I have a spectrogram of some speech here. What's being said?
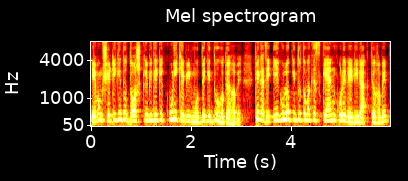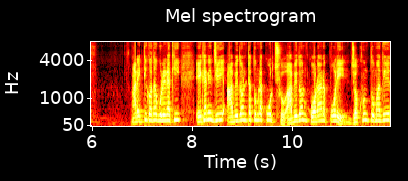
এবং সেটি কিন্তু দশ কেবি থেকে কুড়ি কেবির মধ্যে কিন্তু হতে হবে। ঠিক আছে? এগুলো কিন্তু তোমাকে স্ক্যান করে রেডি রাখতে হবে। আরেকটি কথা বলে রাখি, এখানে যে আবেদনটা তোমরা করছ, আবেদন করার পরে যখন তোমাদের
